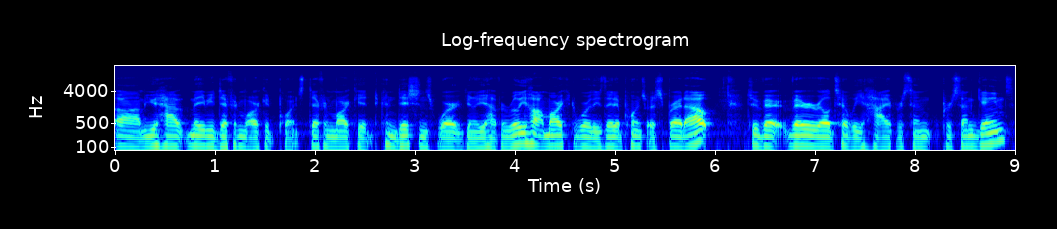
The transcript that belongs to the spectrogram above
um, you have maybe different market points different market conditions where you know you have a really hot market where these data points are spread out to very very relatively high percent percent gains.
